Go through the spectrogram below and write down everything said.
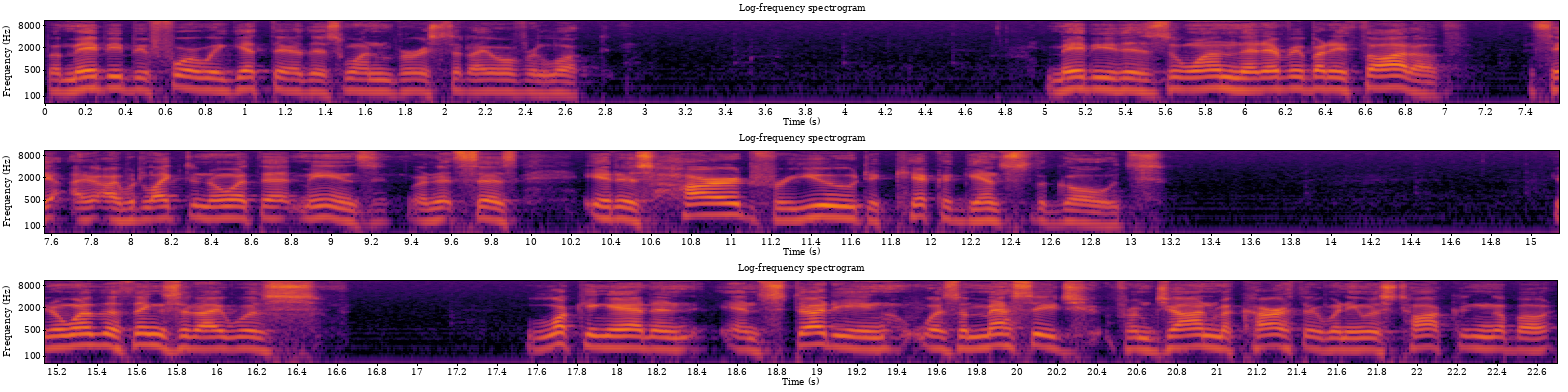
But maybe before we get there, there's one verse that I overlooked. Maybe there's the one that everybody thought of. See, I, I would like to know what that means when it says, It is hard for you to kick against the goads. You know, one of the things that I was looking at and, and studying was a message from John MacArthur when he was talking about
